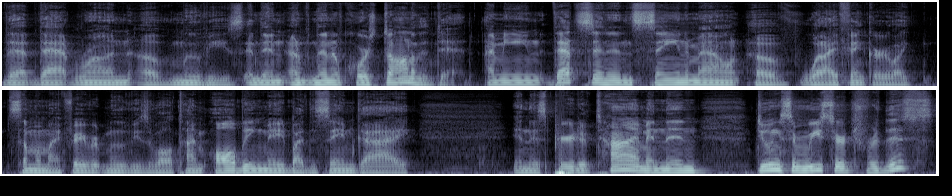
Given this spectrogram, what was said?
that that run of movies, and then and then of course Dawn of the Dead. I mean, that's an insane amount of what I think are like some of my favorite movies of all time, all being made by the same guy in this period of time, and then doing some research for this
